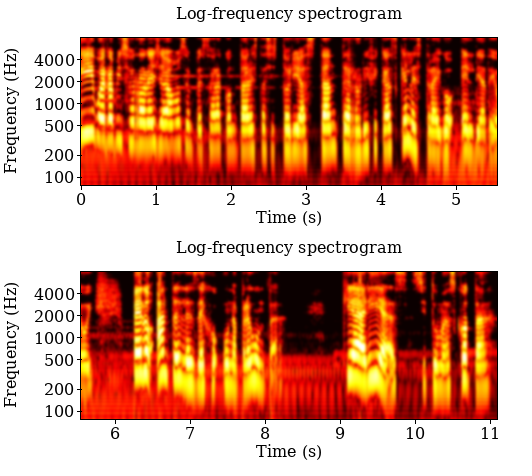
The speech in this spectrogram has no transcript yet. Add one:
Y bueno, mis horrores, ya vamos a empezar a contar estas historias tan terroríficas que les traigo el día de hoy. Pero antes les dejo una pregunta. ¿Qué harías si tu mascota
